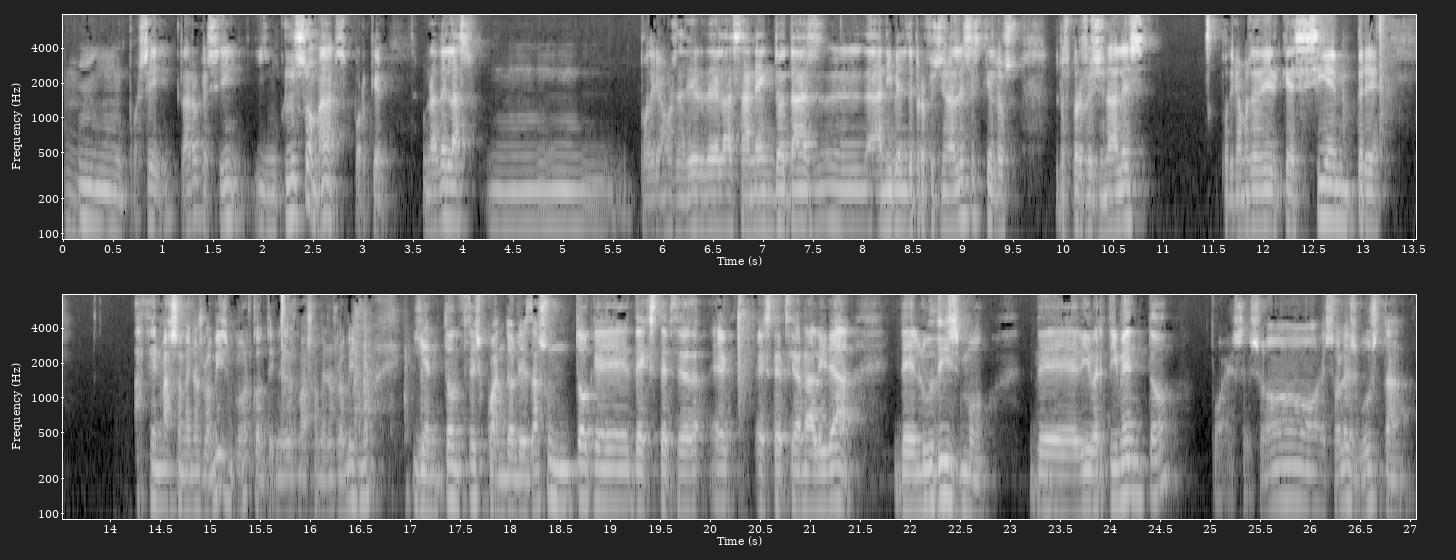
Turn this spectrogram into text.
Mm. Mm, pues sí, claro que sí, incluso más, porque una de las, mm, podríamos decir, de las anécdotas eh, a nivel de profesionales es que los, los profesionales, podríamos decir que siempre hacen más o menos lo mismo, el contenido es más o menos lo mismo, y entonces cuando les das un toque de excepcionalidad, de ludismo, de divertimento, pues eso, eso les gusta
